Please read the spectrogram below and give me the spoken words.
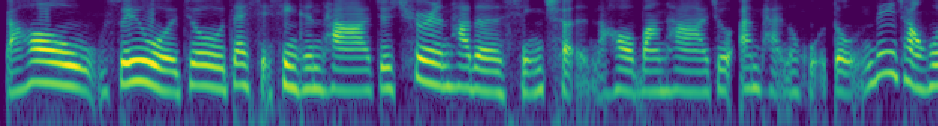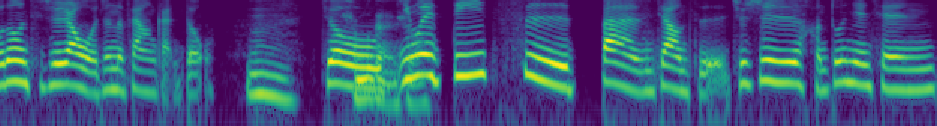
然后，所以我就在写信跟他，就确认他的行程，然后帮他就安排了活动。那一场活动其实让我真的非常感动。嗯，就因为第一次办这样子，就是很多年前。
